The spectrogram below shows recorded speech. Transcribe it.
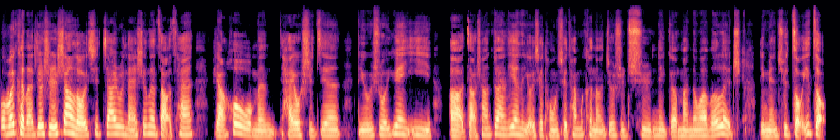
我们可能就是上楼去加入男生的早餐，然后我们还有时间，比如说愿意呃早上锻炼的有一些同学，他们可能就是去那个 Manoa Village 里面去走一走。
